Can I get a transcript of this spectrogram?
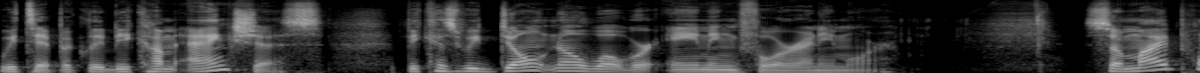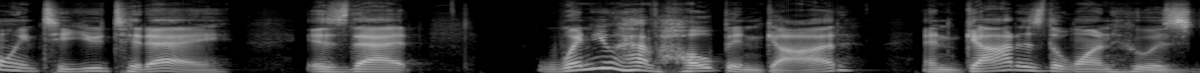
We typically become anxious because we don't know what we're aiming for anymore. So, my point to you today is that when you have hope in God, and God is the one who is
